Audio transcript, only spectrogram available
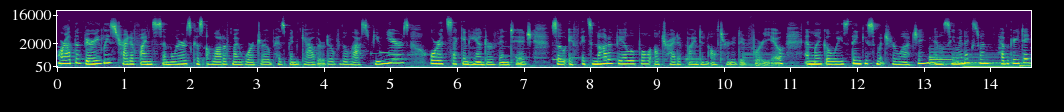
or at the very least try to find similars because a lot of my wardrobe has been gathered over the last few years or it's secondhand or vintage. So if it's not available, I'll try to find an alternative for you. And like always, thank you so much for watching and I'll see you in my next one. Have a great day.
